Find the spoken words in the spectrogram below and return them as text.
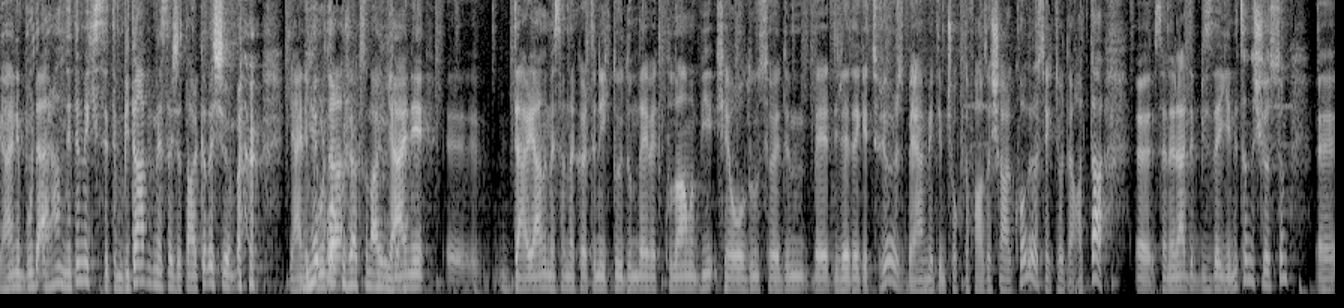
Yani burada Erhan ne demek istedin? Bir daha bir mesaj at arkadaşım. yani Niye burada korkacaksın ayrıca? Yani e, Derya'nın mesela nakaratını ilk duyduğumda evet kulağıma bir şey olduğunu söyledim ve dile de getiriyoruz. Beğenmediğim çok da fazla şarkı oluyor sektörde. Hatta e, sen herhalde bizde yeni tanışıyorsun. E,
